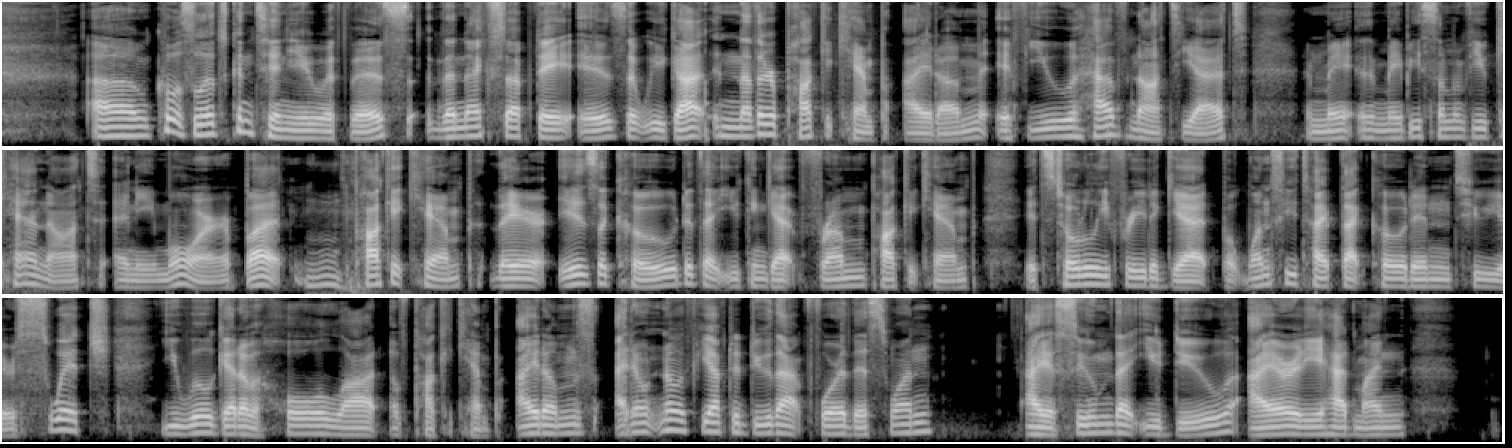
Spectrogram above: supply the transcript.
um, cool. So let's continue with this. The next update is that we got another Pocket Camp item. If you have not yet, and may- maybe some of you cannot anymore, but mm. Pocket Camp, there is a code that you can get from Pocket Camp. It's totally free to get, but once you type that code into your Switch, you will get a whole lot of Pocket Camp items. I don't know if you have to do that for this one. I assume that you do. I already had mine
